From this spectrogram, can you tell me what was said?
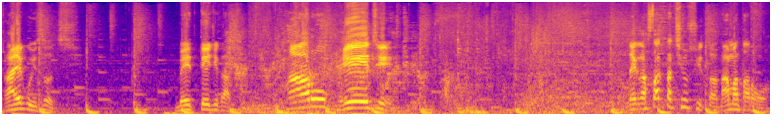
알고 있었지. 멧돼지 같은. 바로 돼지. 내가 싹 다 치울 수 있다. 나만 따라와.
